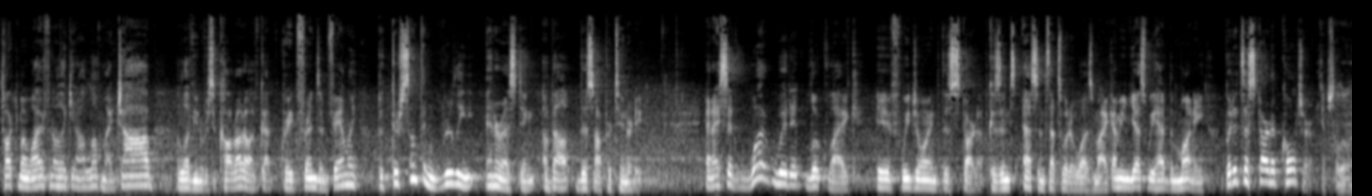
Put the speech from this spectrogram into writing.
talked to my wife, and I was like, you know, I love my job. I love University of Colorado. I've got great friends and family, but there's something really interesting about this opportunity. And I said, what would it look like if we joined this startup? Because in essence, that's what it was, Mike. I mean, yes, we had the money, but it's a startup culture. Absolutely.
